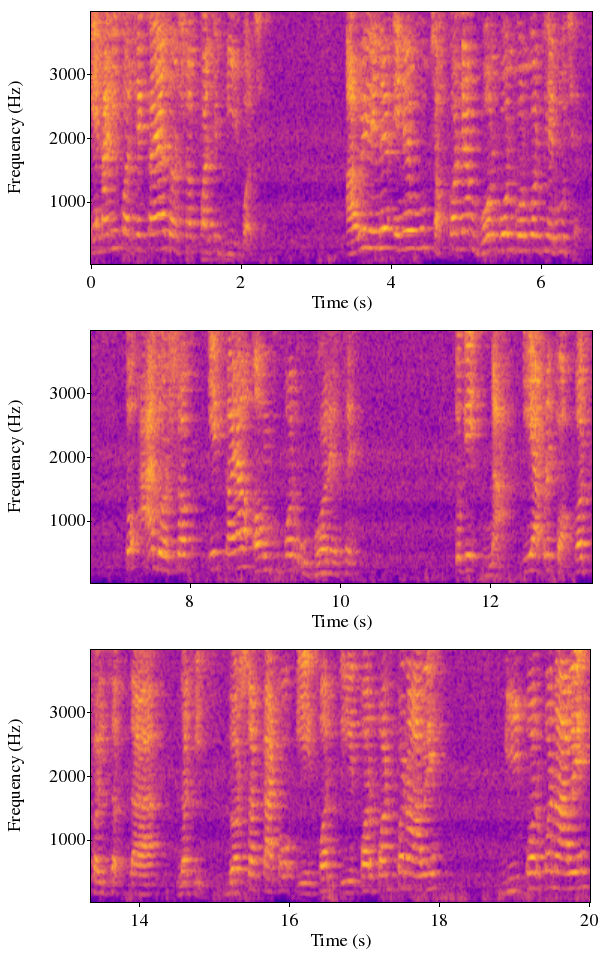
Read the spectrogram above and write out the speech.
એ હાની પર કયા દર્શક પર છે, બી પર છે. હવે એને એને હું ચક્કરને આમ ગોળ ગોળ ગોળ ગોળ ફેરવું છે. તો આ દર્શક એ કયા અંક પર ઊભો રહેશે? તો કે ના, એ આપણે ચોક્કસ કહી શકતા નથી. દર્શક કાંટો એ પર એ પર પણ પણ આવે, બી પર પણ આવે,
